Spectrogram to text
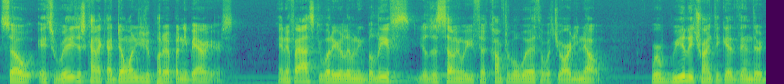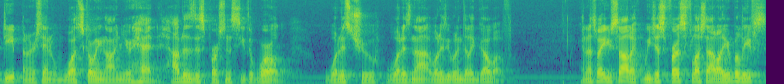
So it's really just kind of like I don't want you to put up any barriers. And if I ask you what are your limiting beliefs, you'll just tell me what you feel comfortable with or what you already know. We're really trying to get in there deep and understand what's going on in your head. How does this person see the world? What is true? What is not? What is he willing to let go of? And that's why you saw like we just first flushed out all your beliefs,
